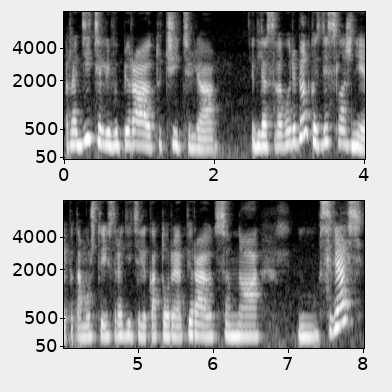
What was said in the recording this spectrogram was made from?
родители выбирают учителя для своего ребенка, здесь сложнее, потому что есть родители, которые опираются на связь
